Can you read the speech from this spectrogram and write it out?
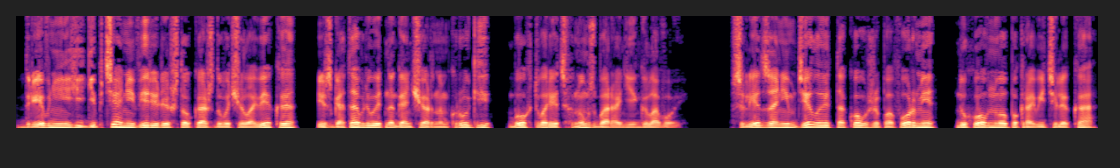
Древние египтяне верили, что каждого человека изготавливает на гончарном круге бог-творец Хнум с бараньей головой. Вслед за ним делает такого же по форме духовного покровителя Ка,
